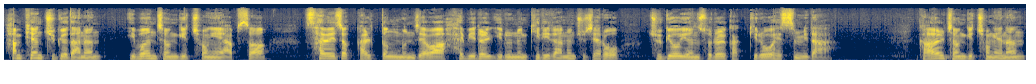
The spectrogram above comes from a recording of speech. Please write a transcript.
한편 주교단은 이번 정기총회에 앞서 사회적 갈등 문제와 합의를 이루는 길이라는 주제로 주교 연수를 갖기로 했습니다. 가을 정기총회는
